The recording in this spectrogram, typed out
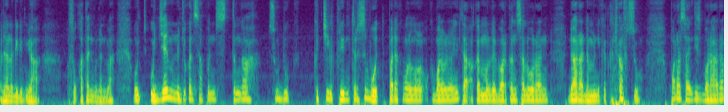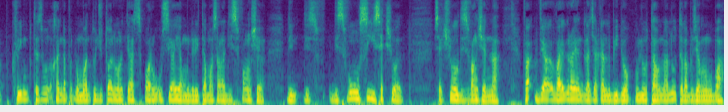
ada lagi dia punya sukatan gunan bah. Ujian menunjukkan sapuan setengah sudu kecil krim tersebut pada kemaluan wanita akan melebarkan saluran darah dan meningkatkan nafsu. Para saintis berharap krim tersebut akan dapat membantu jutaan wanita separuh usia yang menderita masalah disfungsi, dis, disfungsi seksual. Sexual dysfunction lah. Viagra yang dilancarkan lebih 20 tahun lalu telah berjaya mengubah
